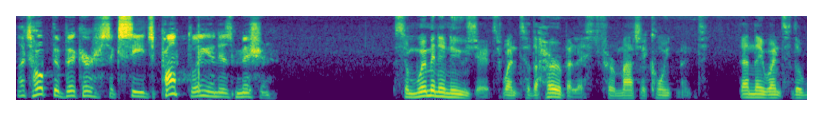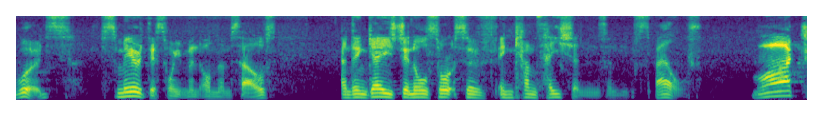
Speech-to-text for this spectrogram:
Let's hope the vicar succeeds promptly in his mission. Some women in Uzhitz went to the herbalist for magic ointment. Then they went to the woods, smeared this ointment on themselves, and engaged in all sorts of incantations and spells. What?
